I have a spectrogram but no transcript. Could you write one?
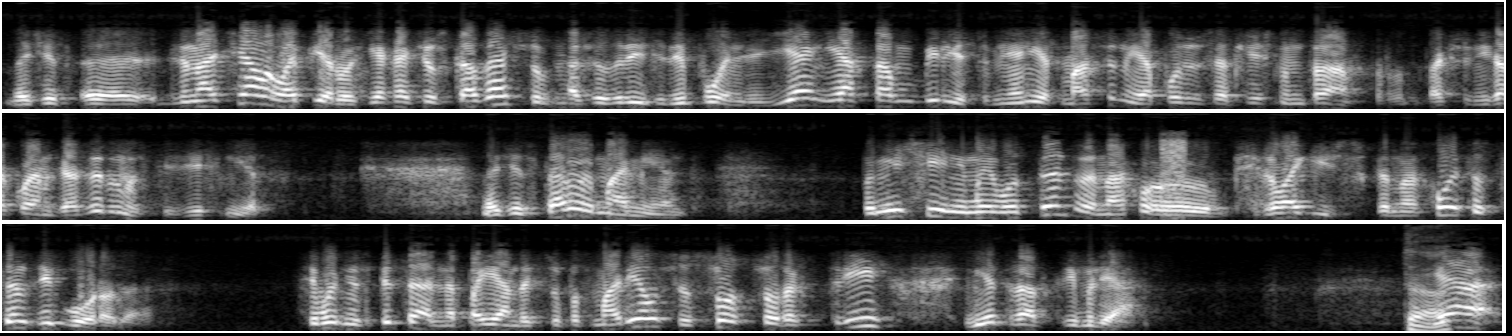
Значит, э, для начала, во-первых, я хочу сказать, чтобы наши зрители поняли, я не автомобилист, у меня нет машины, я пользуюсь общественным транспортом, так что никакой ангажированности здесь нет. Значит, второй момент. Помещение моего центра психологическое находится в центре города. Сегодня специально по Яндексу посмотрел, 643 метра от Кремля. Так. Я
